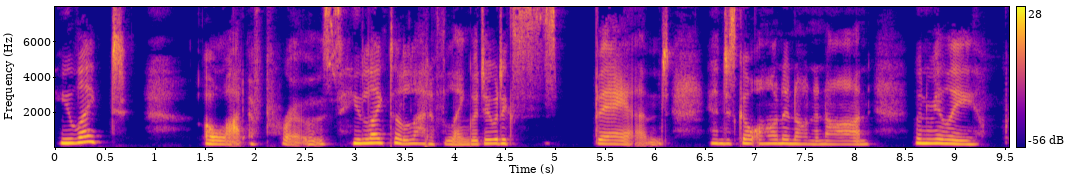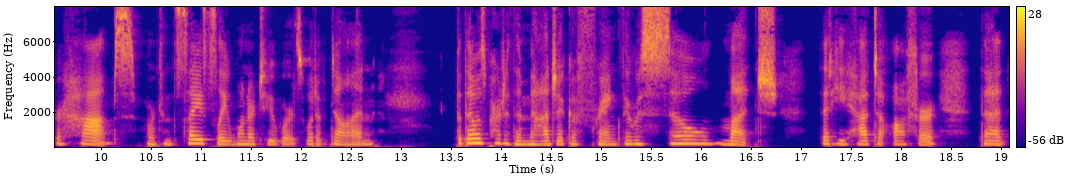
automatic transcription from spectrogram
He liked a lot of prose. He liked a lot of language. It would expand and just go on and on and on when really, perhaps more concisely, one or two words would have done. But that was part of the magic of Frank. There was so much that he had to offer that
